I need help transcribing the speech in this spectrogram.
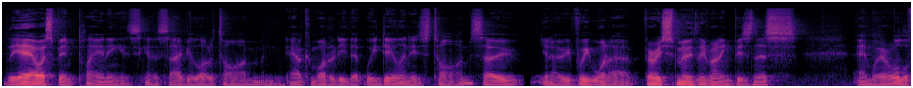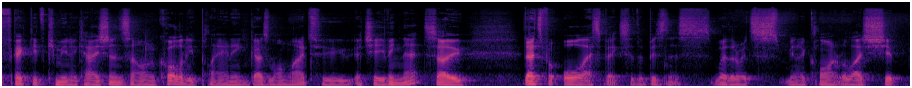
The hour spent planning is going to save you a lot of time, and our commodity that we deal in is time. So, you know, if we want a very smoothly running business and where all effective communication and so on, quality planning goes a long way to achieving that. So, that's for all aspects of the business, whether it's you know client relationship,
